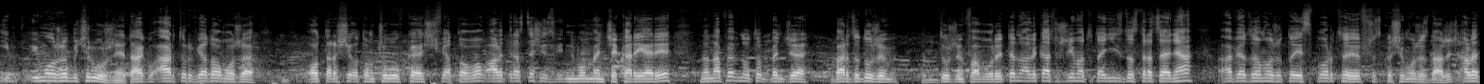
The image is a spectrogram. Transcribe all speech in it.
i, i może być różnie, tak? Artur wiadomo, że otarł się o tą czołówkę światową, ale teraz też jest w innym momencie kariery. No na pewno to będzie bardzo dużym, dużym faworytem, no ale Kasiusz nie ma tutaj nic do stracenia, a wiadomo, że to jest sport, y, wszystko się może zdarzyć, ale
